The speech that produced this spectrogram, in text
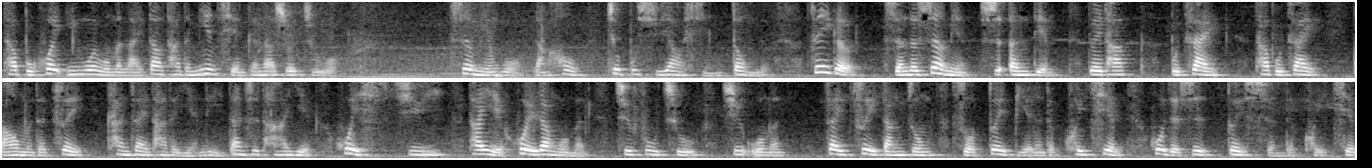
他不会因为我们来到他的面前跟他说：“主我。”赦免我，然后就不需要行动了。这个神的赦免是恩典，对他不再，他不再把我们的罪看在他的眼里，但是他也会需，他也会让我们去付出，去我们在罪当中所对别人的亏欠，或者是对神的亏欠。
